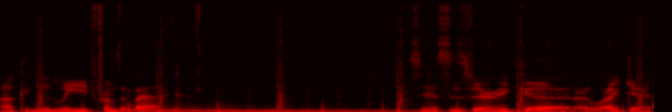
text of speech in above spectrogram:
How can you lead from the back? See, this is very good. I like it.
